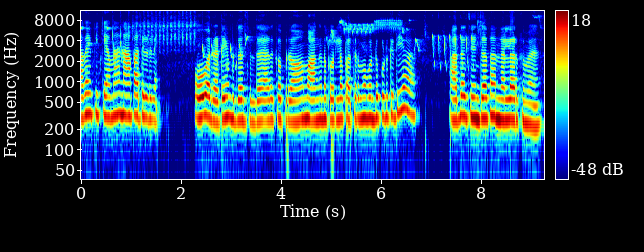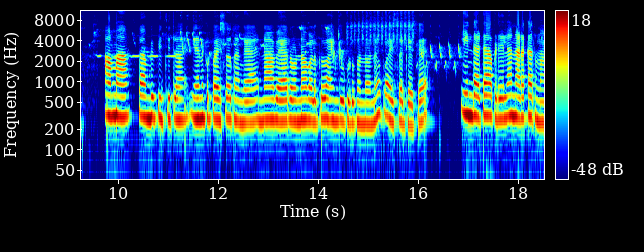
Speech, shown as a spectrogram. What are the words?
அதை பிக்காம நான் பார்த்துக்கிடுவேன். ஒவ்வொரு ரட்டையும் இப்படி தான் சொல்லுது அதுக்கப்புறம் வாங்கின பொருளை பத்திரமா கொண்டு கொடுக்குதியா? அதை செஞ்சால் தான் நல்லா இருக்குமே. அம்மா தம்பி பிச்சுட்டேன். எனக்கு பைசா தாங்க. நான் வேற ஒன்றா அவளுக்கு வாங்கி கொடுக்கணுன்னு பைசா கேட்க. இந்தாட்டா அப்படியெல்லாம் நடக்காதுமா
